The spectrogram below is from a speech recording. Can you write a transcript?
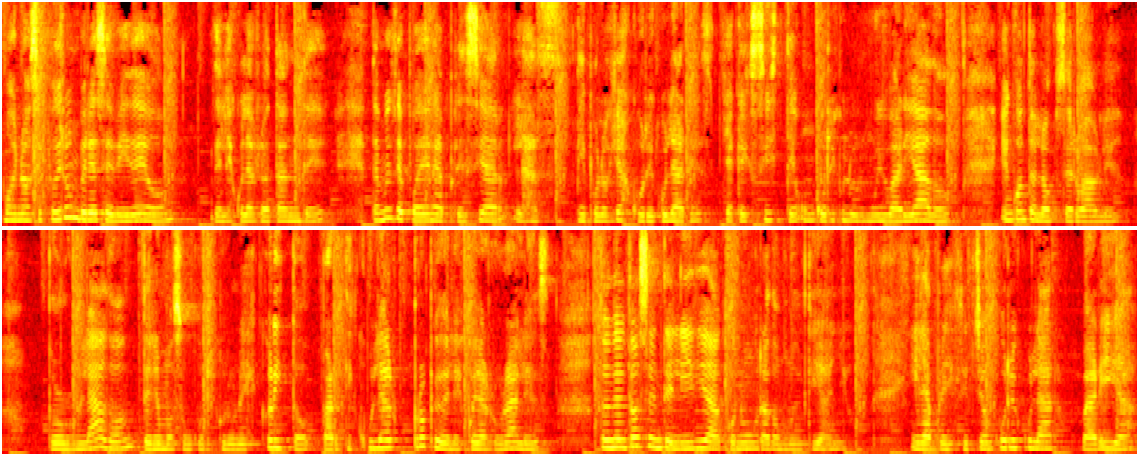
Bueno, si pudieron ver ese video de la escuela flotante, también se pueden apreciar las tipologías curriculares, ya que existe un currículum muy variado en cuanto a lo observable. Por un lado, tenemos un currículum escrito particular propio de las escuelas rurales, donde el docente lidia con un grado multiaño. Y la prescripción curricular varía,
